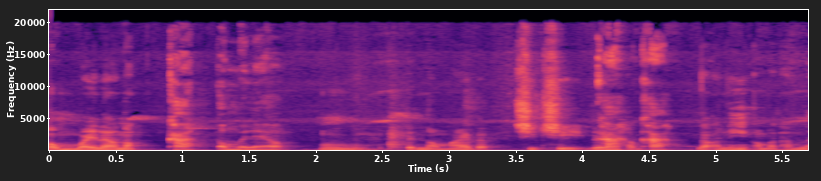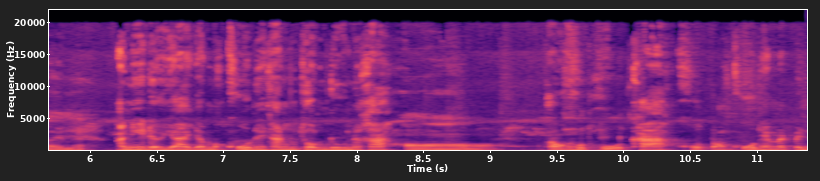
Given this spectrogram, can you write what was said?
ต้มไว้แล้วเนาะค่ะ ต้มไปแล้ว อืมเป็นหน่อไม้แบบฉีกๆด้วยนะครับค่ะค่ะ แล้วอันนี้เอามาทำอะไรแม่อันนี้เดี๋ยวยายจะมาขูดให้ท่านผู้ชมดูนะคะอ๋อเขาขูดขูดค่ะขูดต้องขูดให้มันเป็น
